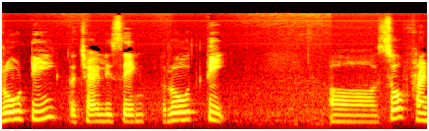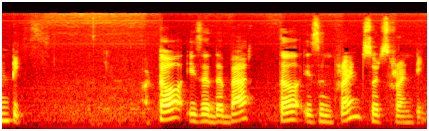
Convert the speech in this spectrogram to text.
roti, the child is saying roti. Uh, so, fronting. Ta is at the back, ta is in front, so it's fronting.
